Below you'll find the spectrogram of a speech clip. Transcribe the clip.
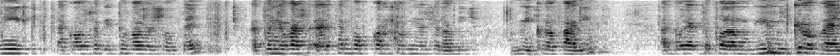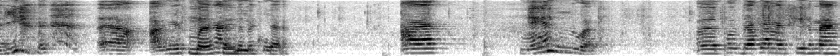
mi, jako osobie towarzyszącej, e, ponieważ e, ten popcorn powinno się robić w mikrofali, albo jak to Pola mówi, mikroweli, e, a nie w piekarniku. Ale nie jest złe. Pozdrawiamy firmę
